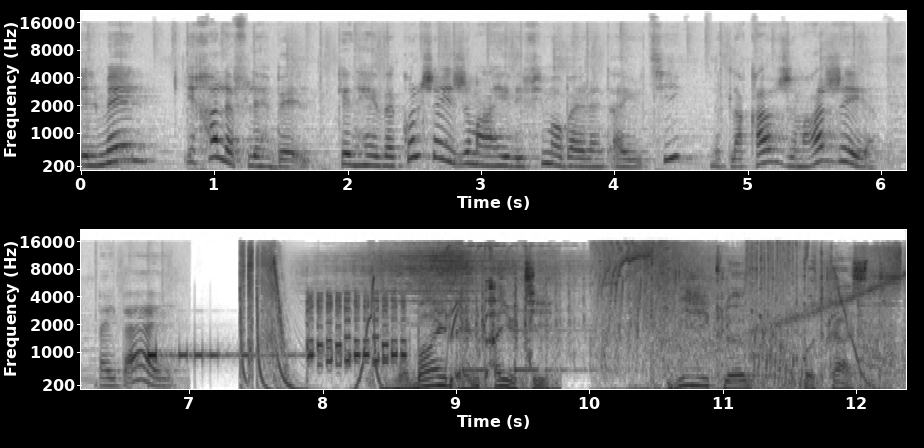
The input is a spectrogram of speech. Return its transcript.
المال يخلف الهبال. كان هذا كل شيء الجمعة هذه في موبايل إند آي تي نتلاقاو الجمعة الجاية. باي باي. موبايل اند اي تي ديجي كلوب بودكاست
